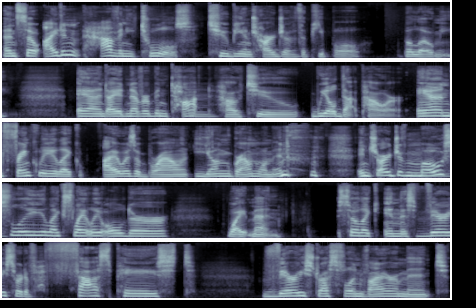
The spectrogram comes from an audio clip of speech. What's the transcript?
And so I didn't have any tools to be in charge of the people below me. And I had never been taught mm. how to wield that power. And frankly, like I was a brown, young brown woman in charge of mm. mostly like slightly older white men. So, like in this very sort of fast paced, very stressful environment,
